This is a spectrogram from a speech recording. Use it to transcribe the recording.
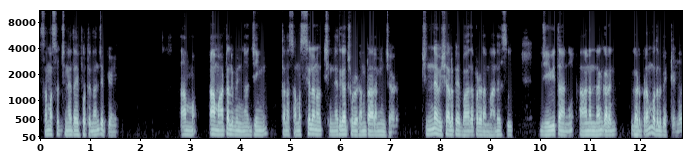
సమస్య చిన్నదైపోతుందని చెప్పింది ఆ ఆ మాటలు విన్న జింగ్ తన సమస్యలను చిన్నదిగా చూడడం ప్రారంభించాడు. చిన్న విషయాలపై బాధపడడం మానేసి జీవితాన్ని ఆనందంగా గడ గడపడం మొదలుపెట్టిండు.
